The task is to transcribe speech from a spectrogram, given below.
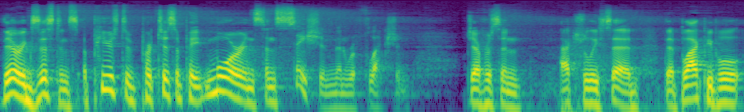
their existence appears to participate more in sensation than reflection. Jefferson actually said that black people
